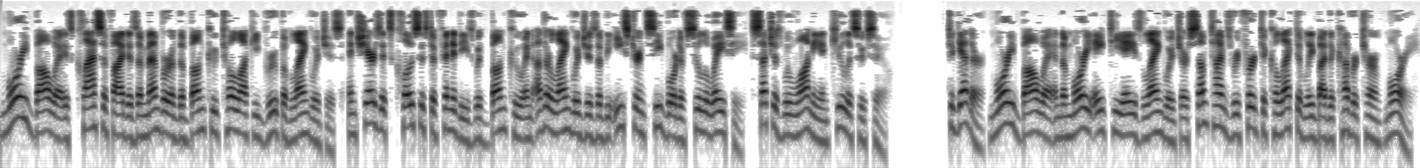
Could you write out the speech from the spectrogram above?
Mori Bawa is classified as a member of the Bungku Tolaki group of languages, and shares its closest affinities with Bungku and other languages of the eastern seaboard of Sulawesi, such as Wawonii and Kulisusu. Together, Mori Bawa and the Mori Atas language are sometimes referred to collectively by the cover term, Mori.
